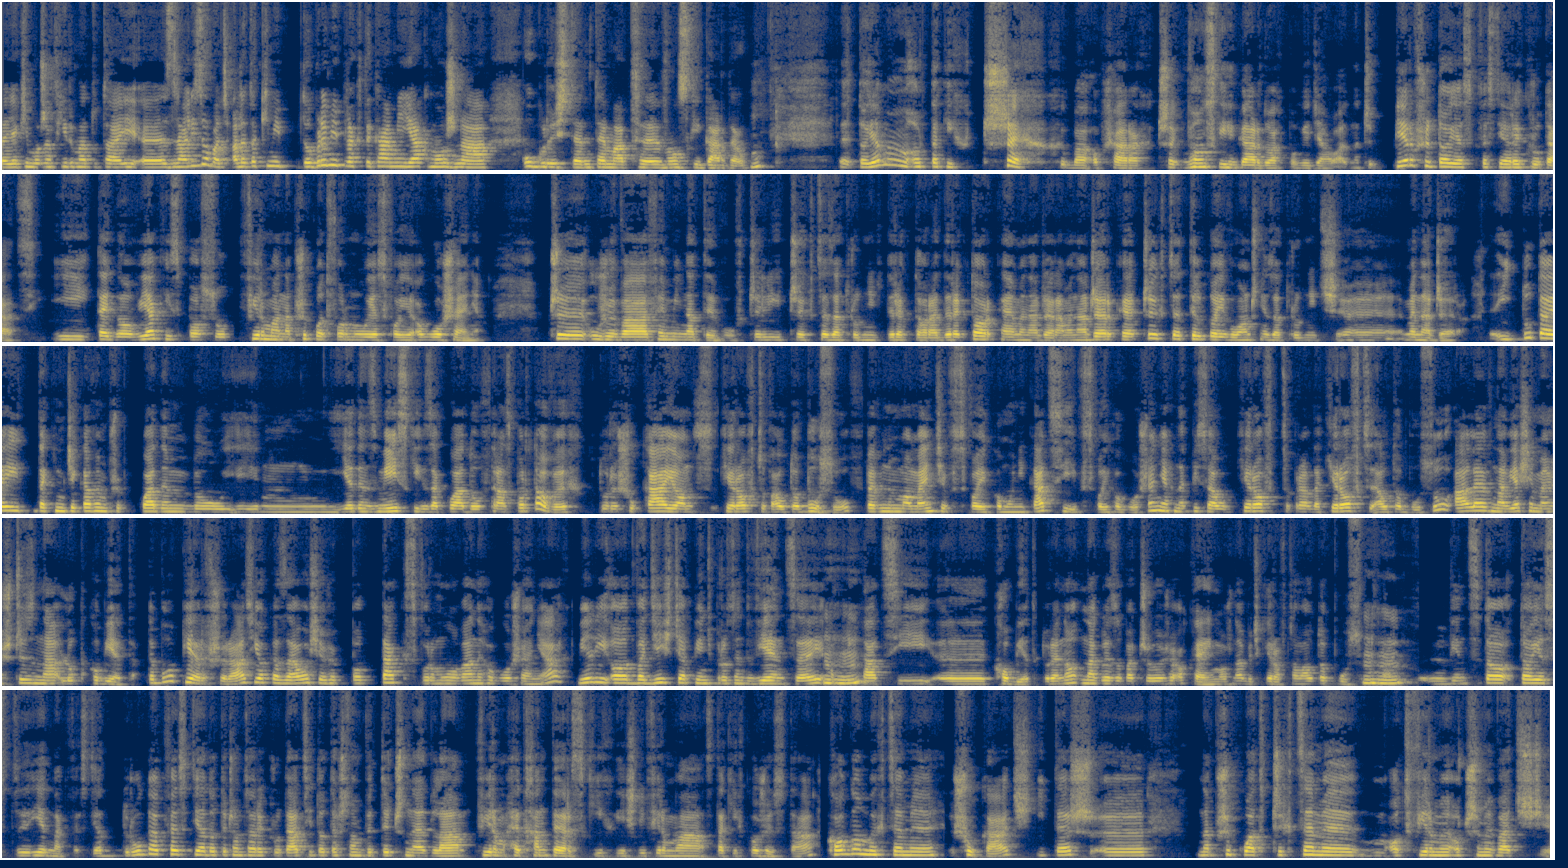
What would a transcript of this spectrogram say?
jakie może firma tutaj zrealizować, ale takimi dobrymi praktykami, jak można ugryźć ten temat wąskich gardeł. Mhm. To ja bym o takich trzech chyba obszarach, trzech wąskich gardłach powiedziała. Znaczy, pierwszy to jest kwestia rekrutacji i tego, w jaki sposób firma na przykład formułuje swoje ogłoszenia. Czy używa feminatywów, czyli czy chce zatrudnić dyrektora, dyrektorkę, menadżera, menadżerkę, czy chce tylko i wyłącznie zatrudnić e, menadżera. I tutaj takim ciekawym przykładem był mm, jeden z miejskich zakładów transportowych, który szukając kierowców autobusów, w pewnym momencie w swojej komunikacji i w swoich ogłoszeniach napisał kierowcy, co prawda kierowcy autobusu, ale w nawiasie mężczyzna lub kobieta. To było pierwszy raz i okazało się, że po tak sformułowanych ogłoszeniach mieli o 25% więcej mhm. aplikacji y, kobiet, które no, nagle zobaczyły, że okej, okay, można być kierowcą autobusu. Mhm. Tak? Więc to, to jest jedna kwestia. Druga kwestia dotycząca rekrutacji to też są wytyczne dla firm headhunterskich, jeśli firma z takich korzysta. Kogo my chcemy szukać i też yy, na przykład, czy chcemy od firmy otrzymywać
